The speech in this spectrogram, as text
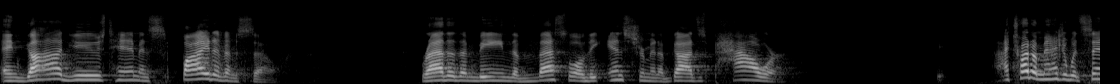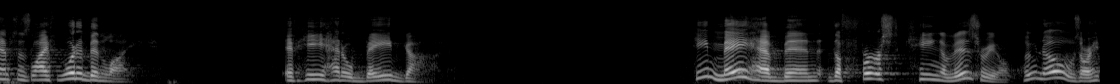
And God used him in spite of himself rather than being the vessel or the instrument of God's power. I try to imagine what Samson's life would have been like if he had obeyed God. He may have been the first king of Israel. Who knows? Or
